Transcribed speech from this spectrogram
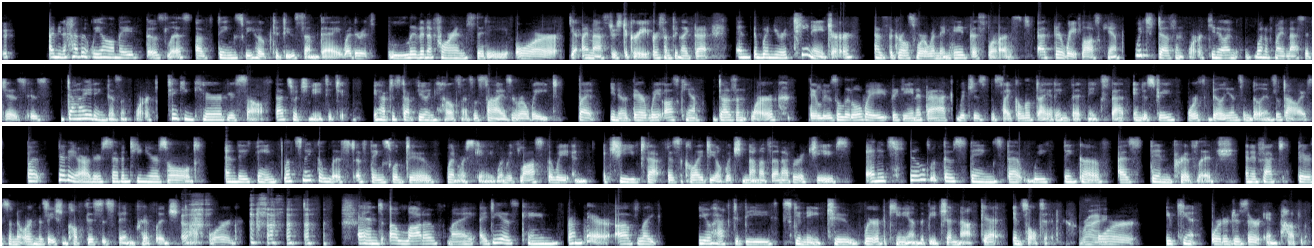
I mean, haven't we all made those lists of things we hope to do someday, whether it's live in a foreign city or get my master's degree or something like that? And when you're a teenager, as the girls were when they made this list at their weight loss camp, which doesn't work. You know, I'm, one of my messages is dieting doesn't work. Taking care of yourself, that's what you need to do. You have to stop viewing health as a size or a weight. But, you know, their weight loss camp doesn't work. They lose a little weight, they gain it back, which is the cycle of dieting that makes that industry worth billions and billions of dollars. But here they are, they're 17 years old and they think, let's make a list of things we'll do when we're skinny, when we've lost the weight and achieved that physical ideal, which none of them ever achieves. And it's filled with those things that we think of as thin privilege. And in fact, there's an organization called This Is Thin Privilege.org. and a lot of my ideas came from there of like, you have to be skinny to wear a bikini on the beach and not get insulted. Right. Or you can't order dessert in public,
